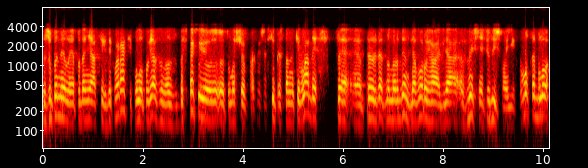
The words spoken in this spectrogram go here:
зупинили подання цих декларацій, було пов'язано з безпекою, е, тому що практично всі представники влади це пріоритет номер один для ворога для знищення фізичного їх. Тому це було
